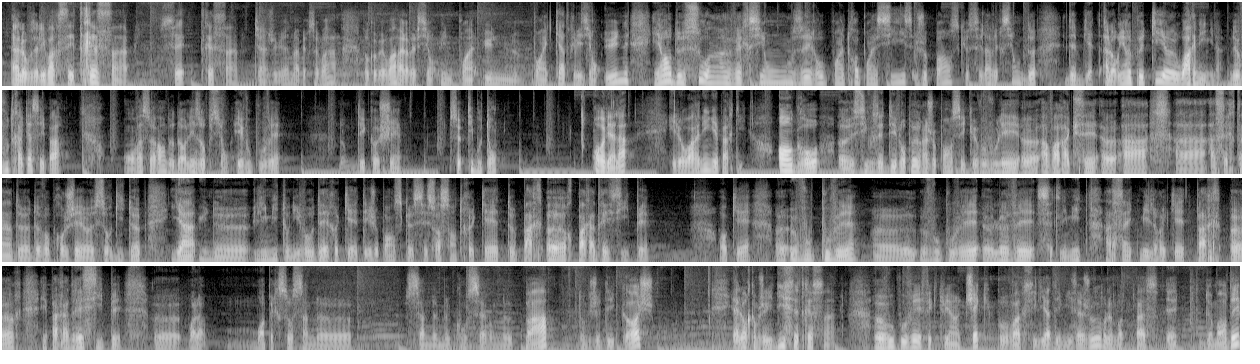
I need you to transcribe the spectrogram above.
Alors, vous allez voir, c'est très simple. C'est très simple. Tiens, je viens de m'apercevoir. Donc, on peut voir la version 1.1.4 révision 1. Et en dessous, version 0.3.6, je pense que c'est la version de DebGet. Alors, il y a un petit euh, warning là. Ne vous tracassez pas. On va se rendre dans les options et vous pouvez donc décocher ce petit bouton. On revient là et le warning est parti. En gros, euh, si vous êtes développeur, hein, je pense, et que vous voulez euh, avoir accès euh, à, certains de, vos projets sur GitHub, il y a une limite au niveau des requêtes. Et je pense que c'est 60 requêtes par heure par adresse IP. Ok, vous pouvez, vous pouvez lever cette limite à 5000 requêtes par heure et par adresse IP. voilà, moi perso, ça ne, ça ne me concerne pas. Donc je décoche. Et alors, comme je l'ai dit, c'est très simple. Vous pouvez effectuer un check pour voir s'il y a des mises à jour. Le mot de passe est demandé.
